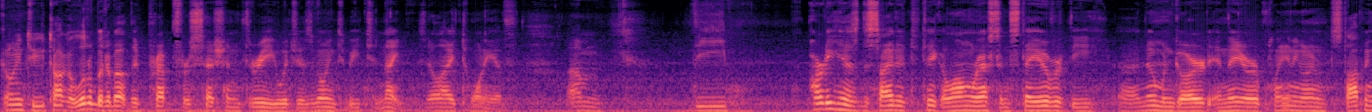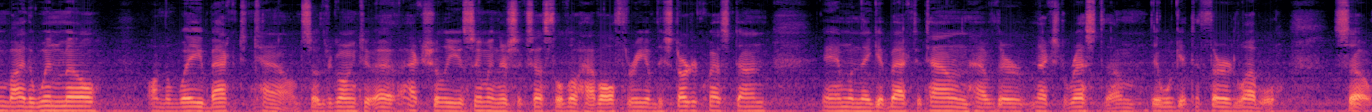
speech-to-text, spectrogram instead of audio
Going to talk a little bit about the prep for session three, which is going to be tonight, July 20th. Um, the party has decided to take a long rest and stay over at the uh, Gnomengarde, and they are planning on stopping by the windmill on the way back to town. So they're going to uh, actually, assuming they're successful, they'll have all three of the starter quests done. And when they get back to town and have their next rest, um, they will get to third level. So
